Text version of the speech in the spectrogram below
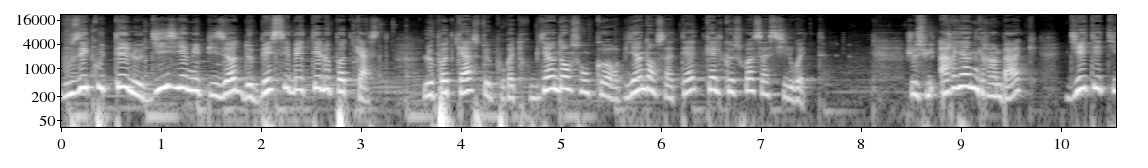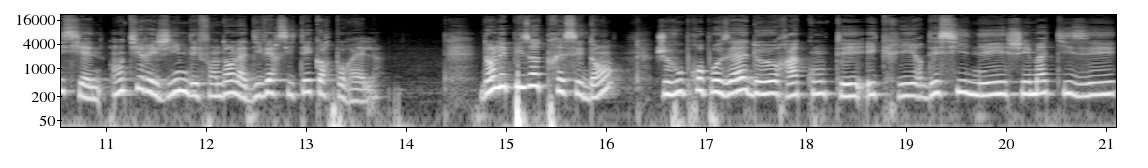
vous écoutez le dixième épisode de BCBT le podcast. Le podcast pour être bien dans son corps, bien dans sa tête, quelle que soit sa silhouette. Je suis Ariane Grimbach, diététicienne anti-régime défendant la diversité corporelle. Dans l'épisode précédent, je vous proposais de raconter, écrire, dessiner, schématiser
